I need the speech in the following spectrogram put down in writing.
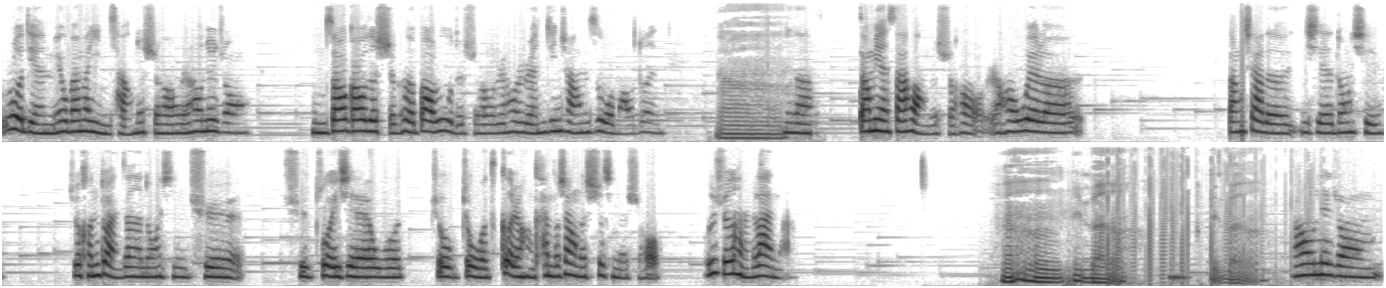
弱点没有办法隐藏的时候，然后那种。很糟糕的时刻暴露的时候，然后人经常自我矛盾，嗯，那个当面撒谎的时候，然后为了当下的一些东西就很短暂的东西去去做一些我就就我个人很看不上的事情的时候，我就觉得很烂呐、嗯，明白了，明白了。然后那种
